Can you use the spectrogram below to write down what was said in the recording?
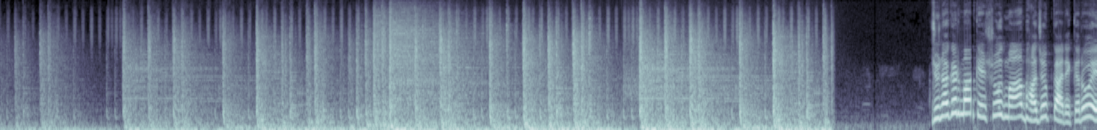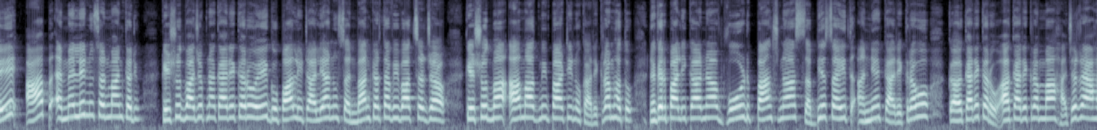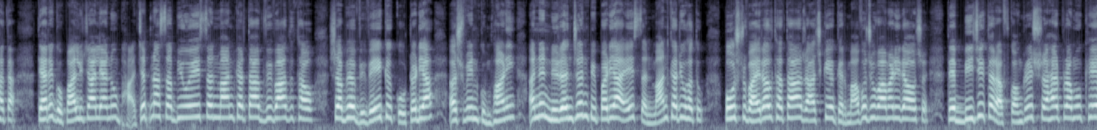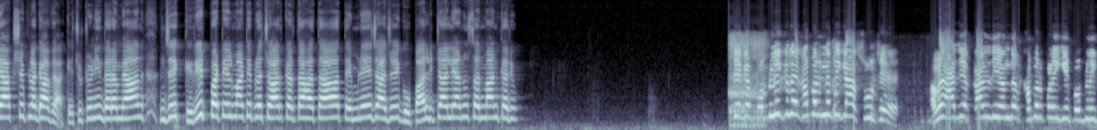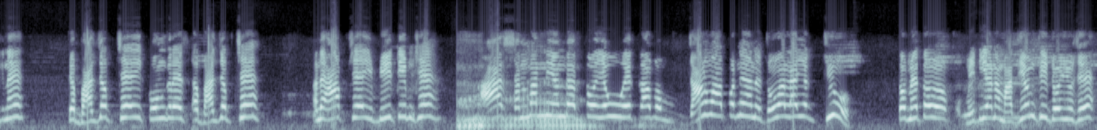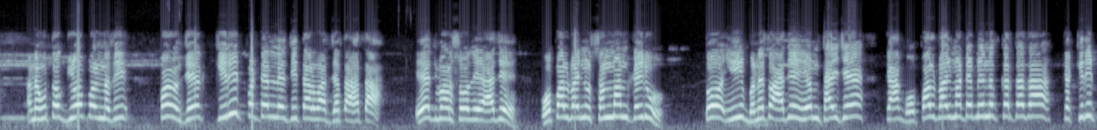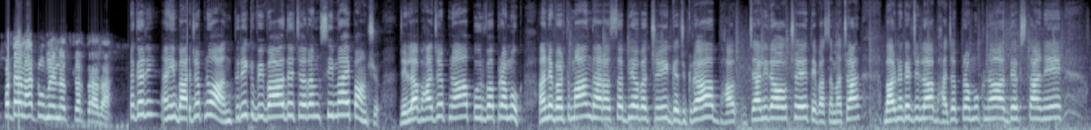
જૂનાગઢમાં કેશોદમાં ભાજપ કાર્યકરોએ આપ એમએલએનું સન્માન કર્યું. કેશોદ ભાજપના કાર્યકરોએ ગોપાલ ઇટાલિયાનું સન્માન કરતા વિવાદ સર્જાયો. કેશોદમાં આમ આદમી પાર્ટીનો કાર્યક્રમ હતો. નગરપાલિકાના વોર્ડ પાંચના સભ્ય સહિત અન્ય કાર્યક્રમો કાર્યકરો આ કાર્યક્રમમાં હાજર રહ્યા હતા. ત્યારે ગોપાલ ઇટાલિયાનું ભાજપના સભ્યોએ સન્માન કરતા વિવાદ થયો. સભ્ય વિવેક કોટડિયા, અશ્વિન કુંભાણી અને નિરંજન પીપળિયાએ સન્માન કર્યું હતું. પોસ્ટ વાયરલ થતાં રાજકીય ગરમાવો જોવા મળી રહ્યો છે. તે બીજી તરફ કોંગ્રેસ શહેર પ્રમુખે આક્ષેપ લગાવ્યા કે ચૂંટણી દરમિયાન જે કિરીટ પટેલ માટે પ્રચાર કરતા હતા, તેમણે જ આજે ગોપાલ ઇટાલિયાનું સન્માન કર્યું. છે કે પબ્લિક ને ખબર નથી કે આ શું છે. હવે આજે કાલની અંદર ખબર પડી ગઈ પબ્લિક ને કે ભાજપ છે એ કોંગ્રેસ ભાજપ છે અને આપ છે એ બી ટીમ છે. આ સન્માનની અંદર તો એવું એક જાણવા આપણને અને જોવા લાયક થયું તો મેં તો મીડિયાના માધ્યમથી જોયું છે અને હું તો ગયો પણ નથી. પણ જે કિરીટ પટેલને જીતાડવા જતા હતા, એ જ માણસો જે આજે ગોપાલભાઈનું સન્માન કર્યું, તો એ મને તો આજે એમ થાય છે કે આ ગોપાલભાઈ માટે મહેનત કરતા હતા કે કિરીટ પટેલ હાટું મહેનત કરતા હતા? નગરની અહીં ભાજપનો આંતરિક વિવાદ ચરમસીમાએ પહોંચ્યો. જિલ્લા ભાજપના પૂર્વ પ્રમુખ અને વર્તમાન ધારાસભ્ય વચ્ચે ગજગ્રાહ ચાલી રહ્યો છે તેવા સમાચાર. ભાવનગર જિલ્લા ભાજપ પ્રમુખના અધ્યક્ષસ્થાને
